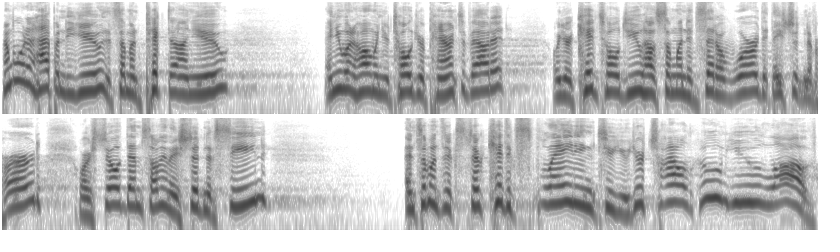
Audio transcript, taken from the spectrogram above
Remember when it happened to you that someone picked on you and you went home and you told your parents about it? Or your kid told you how someone had said a word that they shouldn't have heard or showed them something they shouldn't have seen? And someone's their kid's explaining to you, your child whom you love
